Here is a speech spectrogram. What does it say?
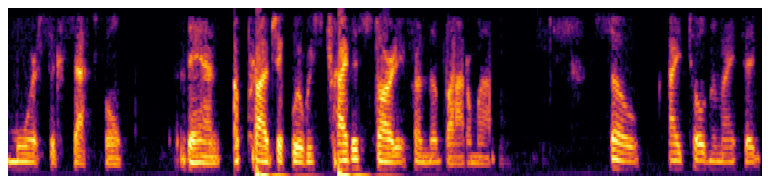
more successful than a project where we try to start it from the bottom up. So I told him, I said,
